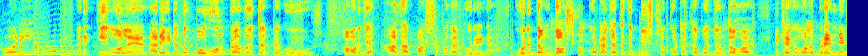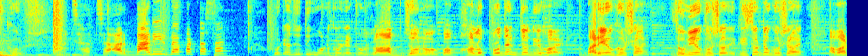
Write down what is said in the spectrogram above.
ঘড়ি? আরে কি বলেন আরে এটা তো বহুল ব্যবহৃত একটা ঘুষ। আবার যে হাজার পাঁচশো টাকার ঘড়ি না ঘড়ির দাম দশ লক্ষ টাকা থেকে বিশ লক্ষ টাকা পর্যন্ত হয় এটাকে বলে ব্র্যান্ডেড ঘুষ। আচ্ছা আচ্ছা আর বাড়ির ব্যাপারটা স্যার? ওটা যদি মনে করেন একটু লাভজনক বা ভালো প্রজেক্ট যদি হয় বাড়িও খুশ হয় জমিও খুশ হয় রিসোর্টও খুশ হয় আবার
